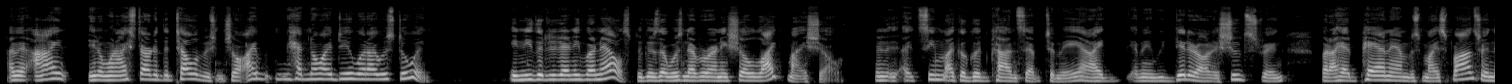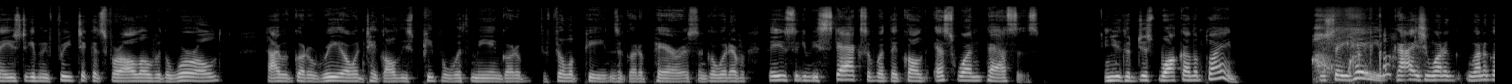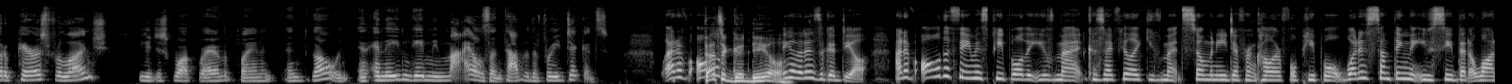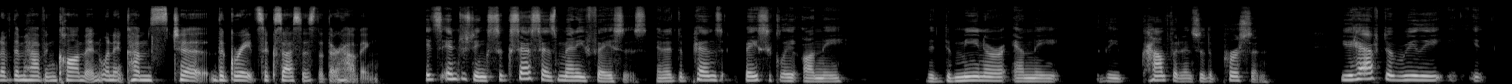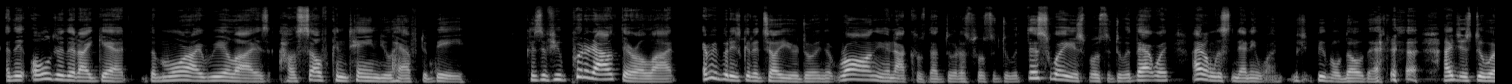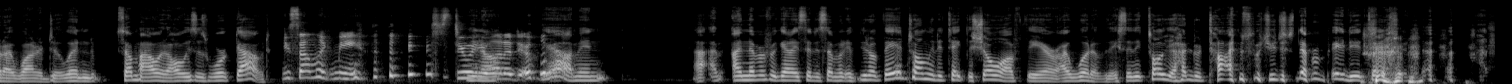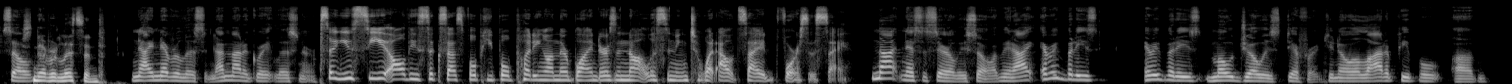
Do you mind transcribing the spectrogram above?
I mean, I, you know, when I started the television show, I had no idea what I was doing. And neither did anyone else because there was never any show like my show. And it, seemed like a good concept to me. And I, I mean, we did it on a shoestring, but I had Pan Am as my sponsor, and they used to give me free tickets for all over the world. I would go to Rio and take all these people with me and go to the Philippines and go to Paris and go whatever. They used to give me stacks of what they called S1 passes. And you could just walk on the plane. Just say, oh hey, you guys, you want to want to go to Paris for lunch? You could just walk right on the plane and, and go. And, and they even gave me miles on top of the free tickets. Out of all That's a good deal. Yeah, that is a good deal. Out of all the famous people that you've met, because I feel like you've met so many different colorful people, what is something that you see that a lot of them have in common when it comes to the great successes that they're having? It's interesting. Success has many faces, and it depends basically on the the demeanor and the the confidence of the person. You have to really. The older that I get, the more I realize how self-contained you have to be, because if you put it out there a lot, everybody's going to tell you you're doing it wrong. You're not supposed to do it. Supposed to do it this way. You're supposed to do it that way. I don't listen to anyone. People know that. I just do what I want to do, and somehow it always has worked out. You sound like me. Just do what you know, do. yeah, I mean, I, I I never forget. I said to somebody, you know, if they had told me to take the show off the air, I would have. They said they told you a hundred times, but you just never paid any attention. so Just never listened. no, I never listened. I'm not a great listener. So you see all these successful people putting on their blinders and not listening to what outside forces say. Not necessarily so. I mean, I everybody's everybody's mojo is different. You know, a lot of people um,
